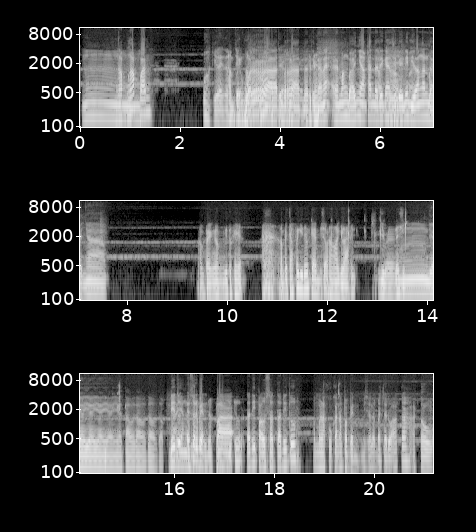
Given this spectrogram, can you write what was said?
Hmm. Ngap-ngapan. Wah gila ini berat banget ya. berat berarti Berat. karena emang banyak kan tadi kan si Benny bilang kan banyak Sampai ngap gitu kayak sampai capek gitu kayak habis orang lagi lari. Gimana sih? hmm ya ya ya ya ya tahu tahu tahu tahu Dia tuh, Bayang eh sorry Ben, Pak gitu. tadi Pak Ustadz tadi tuh melakukan apa Ben? Misalnya baca doa kah atau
